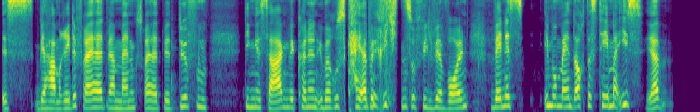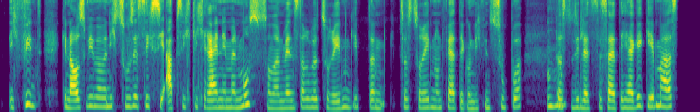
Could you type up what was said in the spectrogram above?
es, wir haben Redefreiheit, wir haben Meinungsfreiheit, wir dürfen Dinge sagen, wir können über Ruskaya berichten, so viel wir wollen, wenn es im Moment auch das Thema ist. Ja? Ich finde, genauso wie man nicht zusätzlich sie absichtlich reinnehmen muss, sondern wenn es darüber zu reden gibt, dann gibt es was zu reden und fertig. Und ich finde es super, Mhm. dass du die letzte Seite hergegeben hast,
